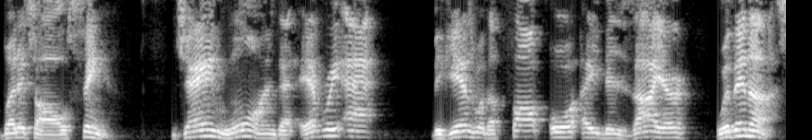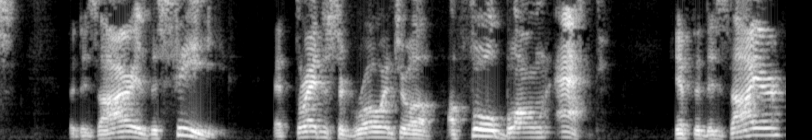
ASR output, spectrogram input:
But it's all sin. James warned that every act begins with a thought or a desire within us. The desire is the seed that threatens to grow into a, a full blown act. If the desire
